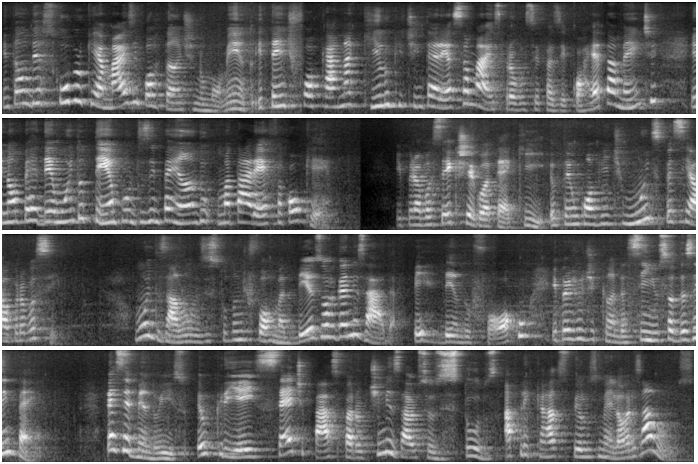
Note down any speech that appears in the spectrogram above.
Então, descubra o que é mais importante no momento e tente focar naquilo que te interessa mais para você fazer corretamente e não perder muito tempo desempenhando uma tarefa qualquer. E para você que chegou até aqui, eu tenho um convite muito especial para você. Muitos alunos estudam de forma desorganizada, perdendo o foco e prejudicando assim o seu desempenho. Percebendo isso, eu criei sete passos para otimizar os seus estudos aplicados pelos melhores alunos.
